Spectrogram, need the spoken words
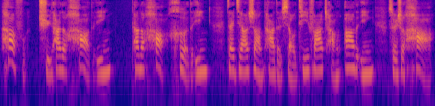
half 取它的 ha 的音。它的哈赫的音，再加上它的小 t 发长 r 的音，所以是哈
